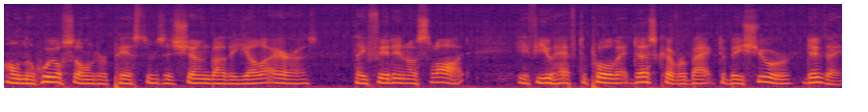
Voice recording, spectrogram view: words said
on the wheel cylinder pistons as shown by the yellow arrows. They fit in a slot. If you have to pull that dust cover back to be sure, do that.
